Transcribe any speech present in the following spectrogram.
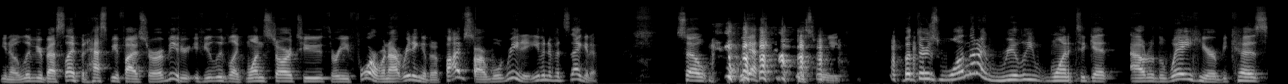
you know live your best life, but it has to be a five star review. If you, leave like one star, two, three, four, we're not reading it, but a five star, we'll read it, even if it's negative. So we got this week. But there's one that I really wanted to get out of the way here because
